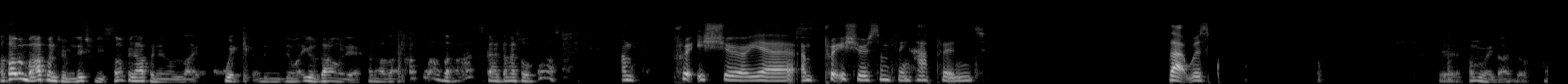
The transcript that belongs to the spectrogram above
I can't remember what happened to him. Literally, something happened and it was like quick. And he was out of there, and I was like, I was like, "Ah, this guy died so fast. I'm pretty sure, yeah, I'm pretty sure something happened. That was Yeah, I can't remember how he died though. I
